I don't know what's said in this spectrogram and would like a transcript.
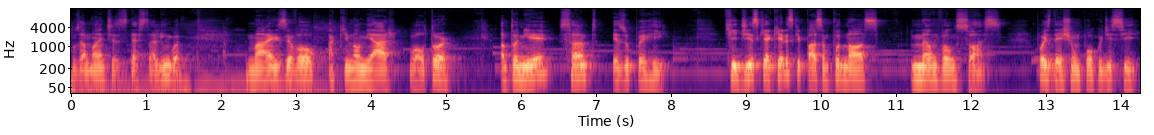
os amantes desta língua, mas eu vou aqui nomear o autor, Antonier Saint-Exupéry, que diz que aqueles que passam por nós não vão sós, pois deixam um pouco de si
